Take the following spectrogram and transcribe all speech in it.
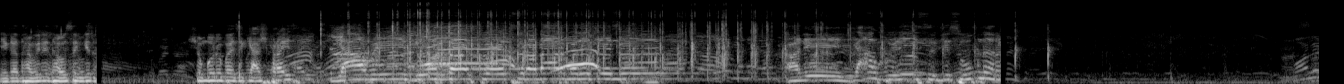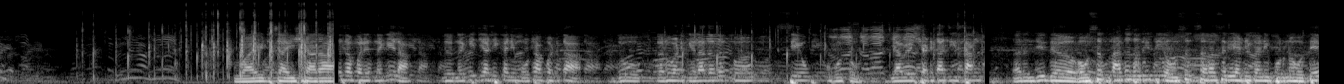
एका धावेने धाव संख्येत शंभर रुपयाचे कॅश प्राईज यावेळी जोरदार आणि यावेळेस जे स्वप्न वाईटचा इशारा प्रयत्न केला. तर नक्कीच या ठिकाणी मोठा फटका जो कन्वर्ट केला जातो तो सेव्ह होतो. यावेळी षटकाची सांग कारण जी औषध लागत होती ती औषध सरासरी या ठिकाणी पूर्ण होते.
